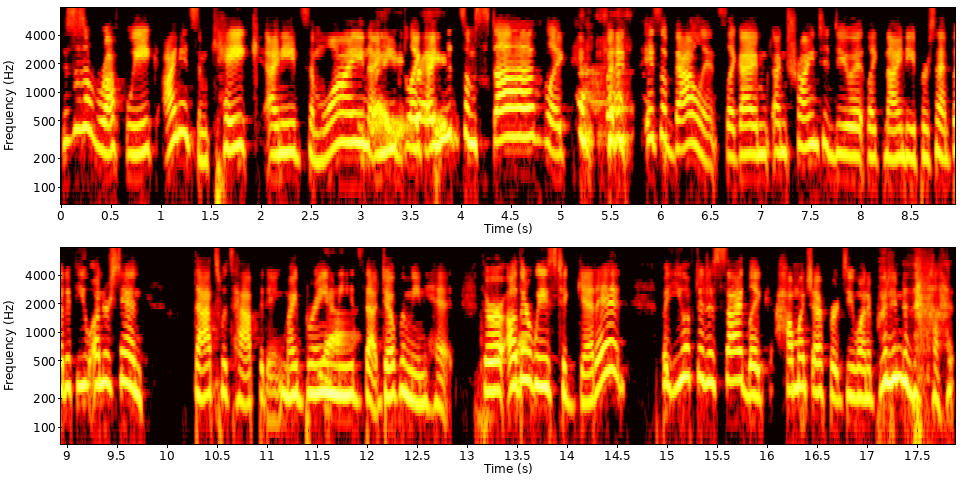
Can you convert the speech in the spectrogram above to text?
this is a rough week. I need some cake. I need some wine. Right, i need like right. i need some stuff. Like but it's it's a balance. Like i'm i'm trying to do it like 90% but if you understand that's what's happening. My brain yeah. needs that dopamine hit. There are other ways to get it, but you have to decide like how much effort do you want to put into that?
